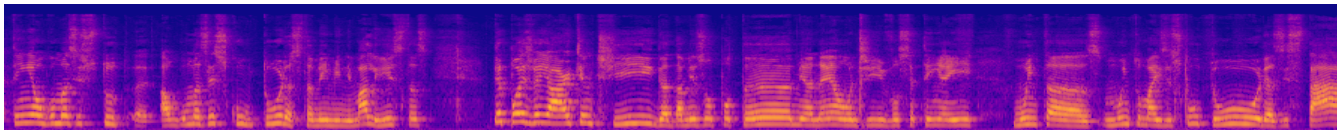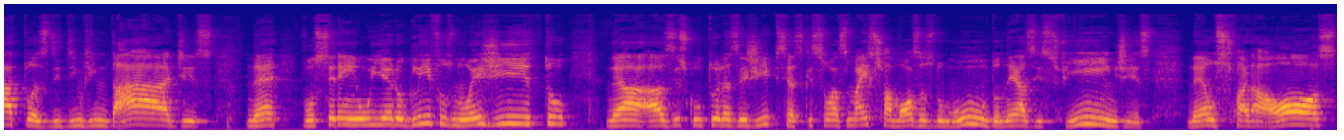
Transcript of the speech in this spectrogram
tem algumas, estu, algumas esculturas também minimalistas. Depois veio a arte antiga da Mesopotâmia, né? Onde você tem aí muitas muito mais esculturas, estátuas de divindades, né? Você tem o hieroglifos no Egito, né? As esculturas egípcias que são as mais famosas do mundo, né? As esfinges, né? Os faraós,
